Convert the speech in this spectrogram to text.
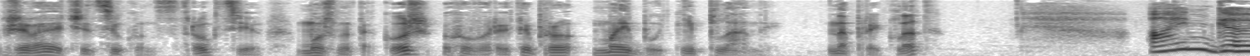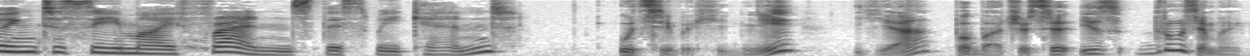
Вживаючи цю конструкцію, можна також говорити про майбутні плани. Наприклад, I'm going to see my friends this weekend. у ці вихідні я побачуся із друзями.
